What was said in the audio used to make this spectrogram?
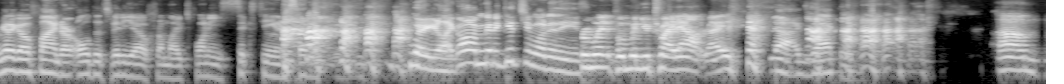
I'm gonna go find our oldest video from like 2016 or 17, where you're like, "Oh, I'm gonna get you one of these." from when from when you tried out, right? Yeah, exactly. um,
